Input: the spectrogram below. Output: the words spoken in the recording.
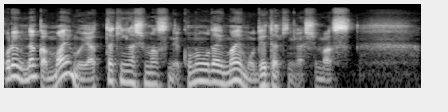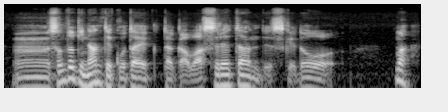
これなんか前もやった気がしますね。このお題前も出た気がします。うん、その時なんて答えたか忘れたんですけど、まあ、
